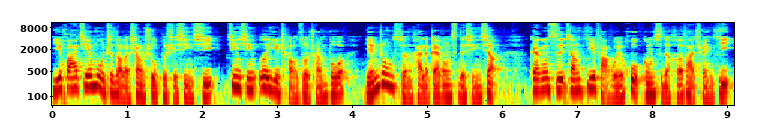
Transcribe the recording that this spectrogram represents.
移花接木制造了上述不实信息，进行恶意炒作传播，严重损害了该公司的形象。该公司将依法维护公司的合法权益。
